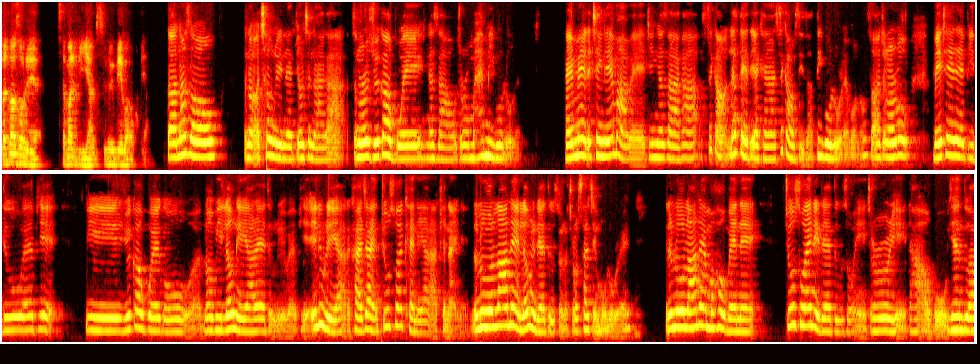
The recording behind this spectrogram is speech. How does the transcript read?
ပထမဆုံးနဲ့ဆရာမလီလီယန်ဆွေးနွေးပေးပါဦးခင်ဗျာဒါနောက်ဆုံး ကျွန်တော်အချုပ်လေးနဲ့ပြောချင်တာကကျွန်တော်တို့ရွေးကောက်ပွဲငစားကိုကျွန်တော်မဟတ်မိဖို့လိုတယ်။ဒါပေမဲ့တစ်ချိန်တည်းမှာပဲဒီငစားကစစ်ကောင်လက်တဲ့တရားခံစစ်ကောင်စီဆိုတာသိဖို့လိုတယ်ပေါ့နော်။ဆိုတော့ကျွန်တော်တို့မဲထဲတဲ့ပြည်သူပဲဖြစ်ဒီရွေးကောက်ပွဲကို lobby လုပ်နေရတဲ့သူတွေပဲဖြစ်အဲ့လူတွေကတခါကျရင်ကျိုးဆွဲခံနေရတာဖြစ်နိုင်တယ်။လိုလိုလားနဲ့လုပ်နေတဲ့သူဆိုတော့ကျွန်တော်ဆက်ကျင်ဖို့လိုတယ်။လိုလိုလားနဲ့မဟုတ်ဘဲနဲ့ကျိုးဆွဲနေတဲ့သူဆိုရင်ကျွန်တော်တို့တွေဒါအကိုရန်သူကဘာ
